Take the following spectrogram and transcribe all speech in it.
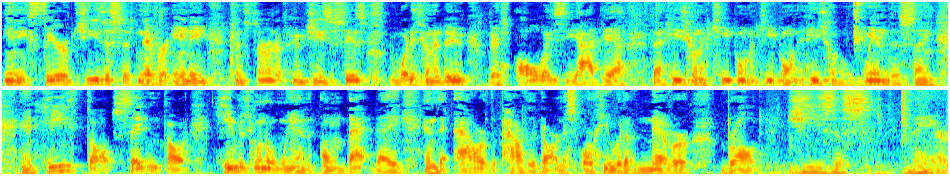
any fear of Jesus. There's never any concern of who Jesus is and what he's going to do. There's always the idea that he's going to keep on and keep on and he's going to win this thing. And he thought, Satan thought he was going to win on that day in the hour of the power of the darkness or he would have never brought Jesus there.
